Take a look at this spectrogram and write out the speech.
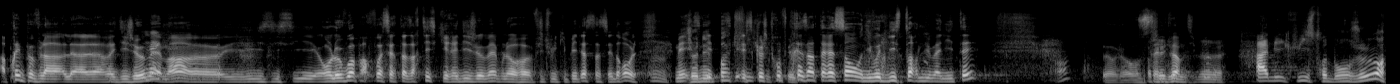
Après, ils peuvent la, la- la rédiger eux-mêmes. hein. Euh, ici, on le voit parfois, certains artistes qui rédigent eux-mêmes leur fiche Wikipédia, ça c'est drôle. Mais Je ce, qui est- que je trouve Wikipédia. très intéressant au niveau de l'histoire de l'humanité, s'élevait un petit peu. Ami Cuistre, bonjour.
